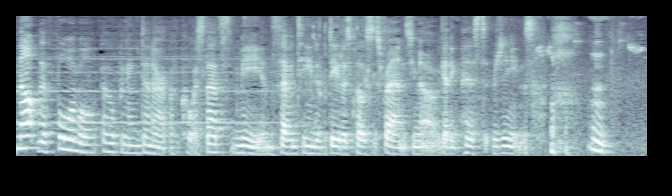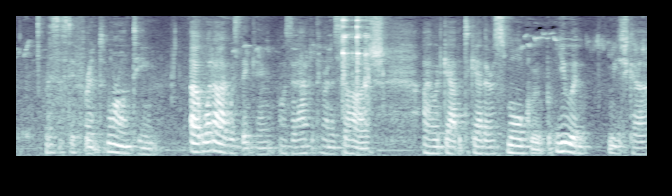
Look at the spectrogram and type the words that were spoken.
Not the formal opening dinner, of course. That's me and 17 of the dealer's closest friends, you know, getting pissed at Régine's. Mm. This is different, more on team. Uh, what I was thinking was that after the vernissage, I would gather together a small group. You and Mishka,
